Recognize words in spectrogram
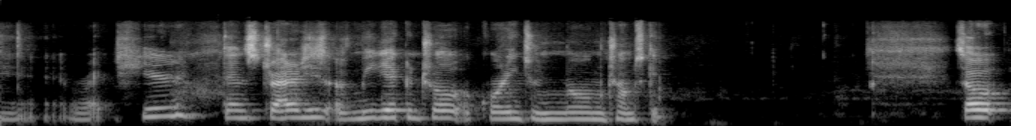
uh, right here. 10 strategies of media control according to Noam Chomsky. So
